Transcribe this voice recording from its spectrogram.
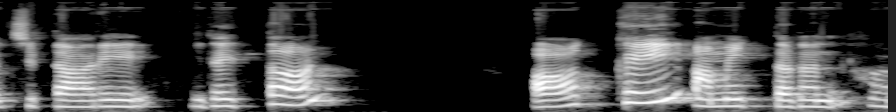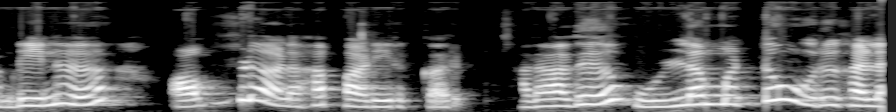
வச்சிட்டாரே. இதைத்தான் ஆக்கை அமைத்தனன் அப்படின்னு அவ்வளோ அழகா பாடியிருக்காரு. அதாவது உள்ளம் மட்டும் உருகல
